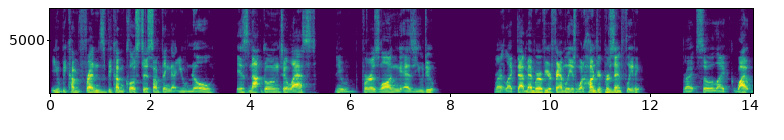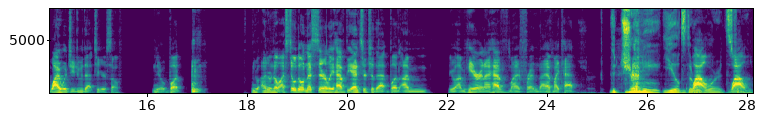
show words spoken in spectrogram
you become friends, become close to something that you know is not going to last you know, for as long as you do, right? Like that member of your family is one hundred percent fleeting right? So like why why would you do that to yourself? You know but you know i don't know. I still don't necessarily have the answer to that but i'm you know i'm here and i have my friend i have my cat the journey yields the Wow. rewards. Wow. John.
